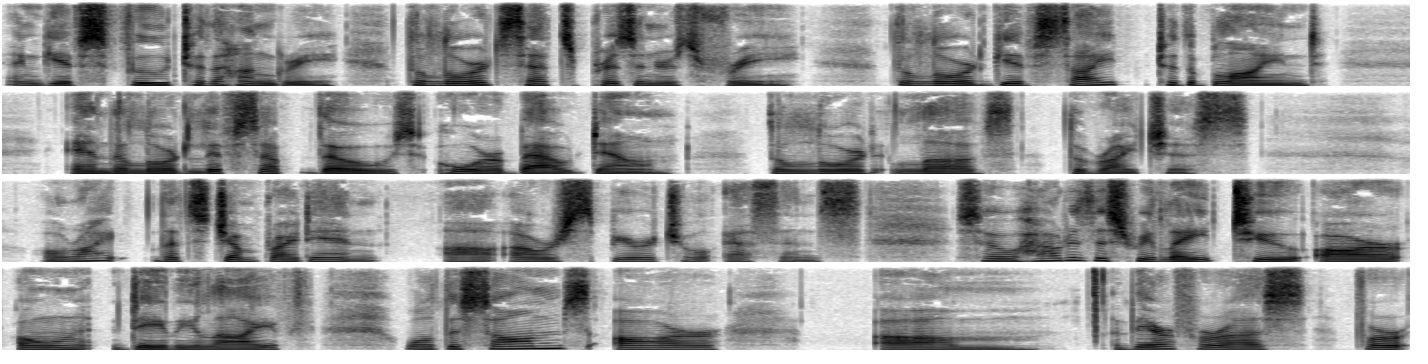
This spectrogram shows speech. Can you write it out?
and gives food to the hungry. The Lord sets prisoners free. The Lord gives sight to the blind and the Lord lifts up those who are bowed down. The Lord loves the righteous. All right, let's jump right in. Uh, our spiritual essence. So, how does this relate to our own daily life? Well, the Psalms are um, there for us for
